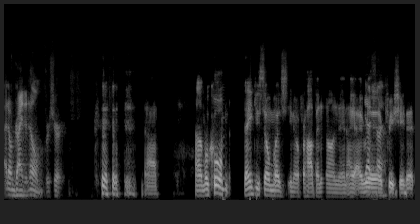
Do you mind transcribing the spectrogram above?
I don't ride it home for sure. nah. um, well, cool. Thank you so much, you know, for hopping on, and I, I really yeah, appreciate it.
